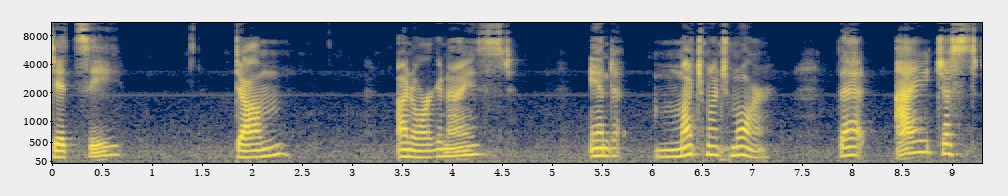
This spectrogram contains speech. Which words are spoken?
ditzy, dumb, unorganized, and much, much more that I just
